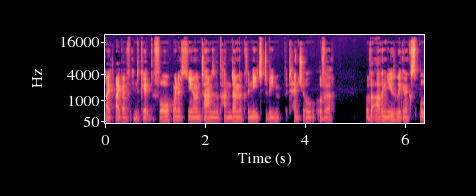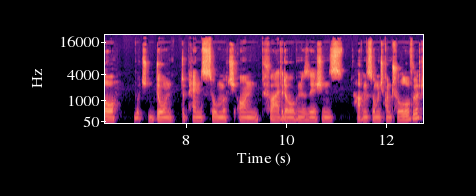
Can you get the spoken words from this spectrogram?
like like I've indicated before, when it's you know in times of a pandemic, there needs to be potential other other avenues we can explore, which don't depend so much on private organisations having so much control over it.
